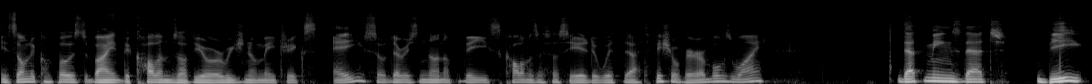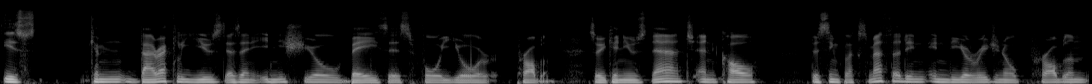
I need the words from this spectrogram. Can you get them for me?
is only composed by the columns of your original matrix A, so there is none of these columns associated with the artificial variables Y, that means that B is can directly used as an initial basis for your problem. So you can use that and call the simplex method in, in the original problem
